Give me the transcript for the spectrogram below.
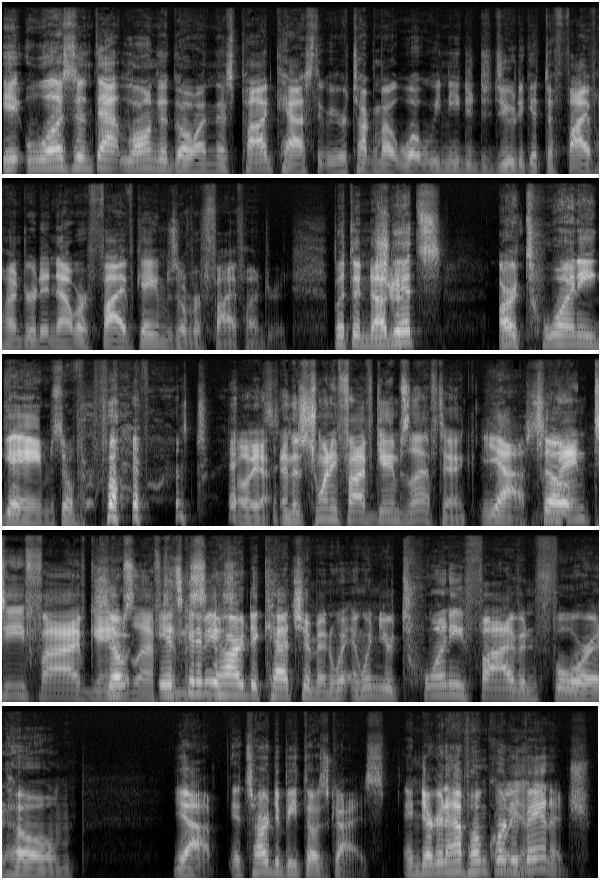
it wasn't that long ago on this podcast that we were talking about what we needed to do to get to 500, and now we're five games over 500. But the Nuggets are 20 games over 500. Oh, yeah. And there's 25 games left, Hank. Yeah, so 25 games so left. it's going to be hard to catch them, and when, and when you're 25 and four at home, yeah, it's hard to beat those guys, and they're going to have home oh, court Oh, yeah. advantage. Oh,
